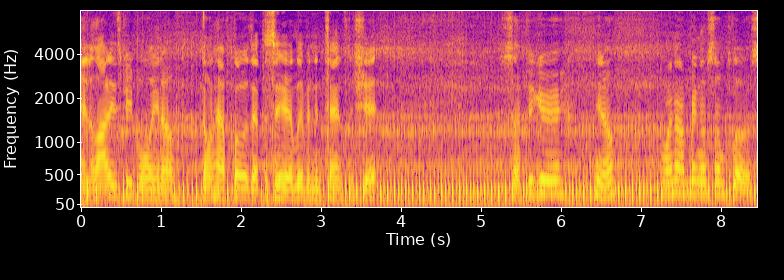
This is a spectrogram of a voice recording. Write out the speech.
And a lot of these people, you know, don't have clothes, they have to sit here living in tents and shit. So I figure, you know, why not bring them some clothes?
